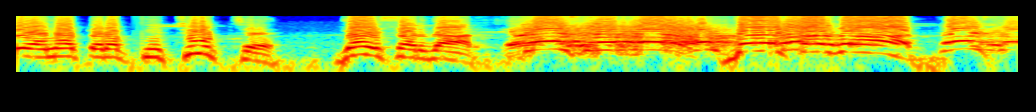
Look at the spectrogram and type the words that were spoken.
એ એના તરફથી છૂટ છે. જય સરદાર. જય સરદાર. જય સરદાર.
